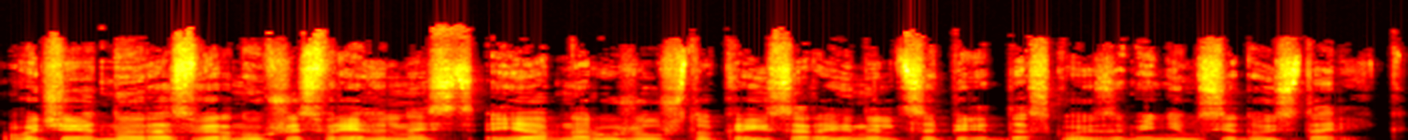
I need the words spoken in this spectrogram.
В очередной раз, вернувшись в реальность, я обнаружил, что Криса Рейнольдса перед доской заменил седой старик,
